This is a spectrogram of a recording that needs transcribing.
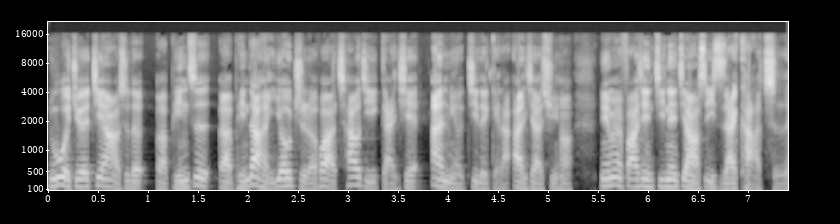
如果觉得姜老师的呃频质呃频道很优质的话，超级感谢按钮记得给它按下去哈。你有没有发现今天姜老师一直在卡词？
